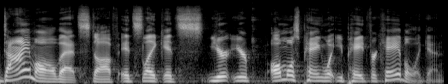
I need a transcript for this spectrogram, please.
dime all that stuff, it's like it's you're you're almost paying what you paid for cable again.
